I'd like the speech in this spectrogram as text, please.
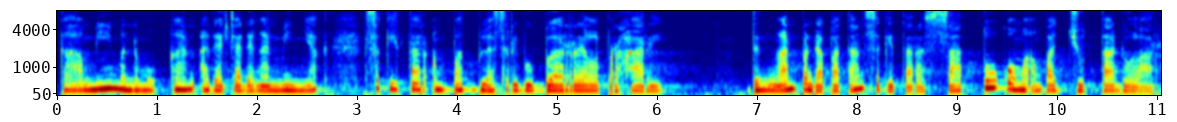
kami menemukan ada cadangan minyak sekitar 14.000 barel per hari dengan pendapatan sekitar 1,4 juta dolar.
